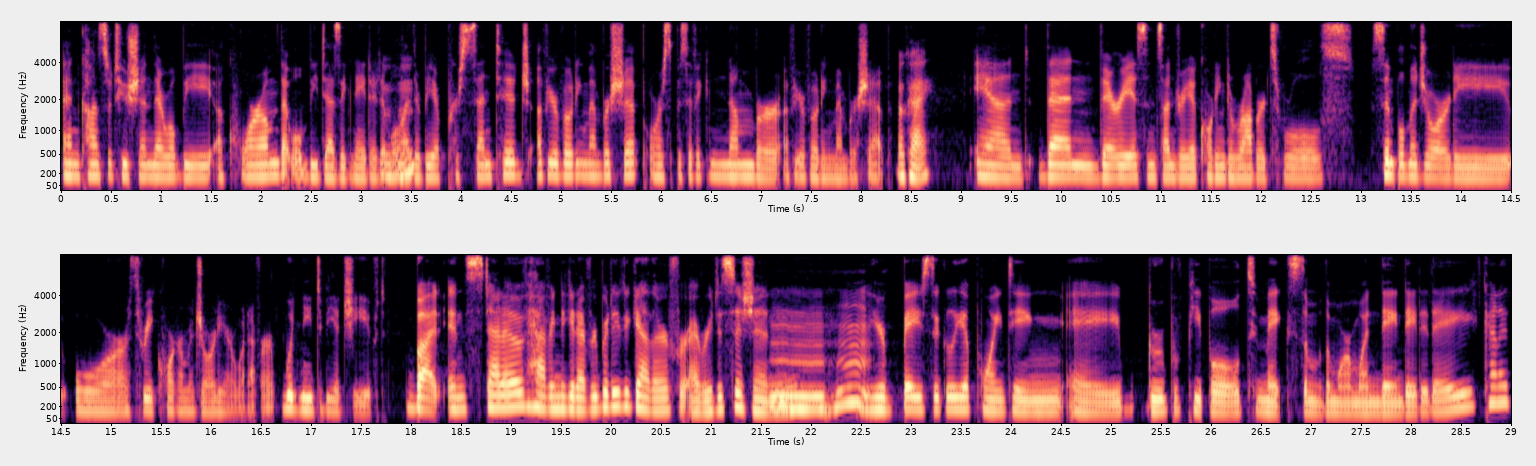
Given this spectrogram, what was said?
and constitution, there will be a quorum that will be designated. It will mm-hmm. either be a percentage of your voting membership or a specific number of your voting membership. Okay. and then various and sundry according to Robert's rules, simple majority or three quarter majority or whatever would need to be achieved. But instead of having to get everybody together for every decision, mm-hmm. you're basically appointing a group of people to make some of the more mundane day to day kind of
